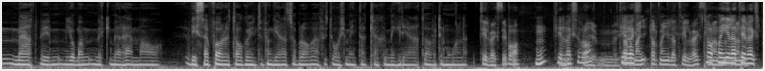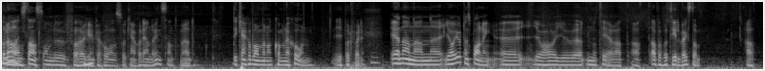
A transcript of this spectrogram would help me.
med att vi jobbar mycket mer hemma och vissa företag har ju inte fungerat så bra vad jag förstår som inte har kanske migrerat över till molnet. Tillväxt är bra. Mm, tillväxt är bra. Mm, Klart, Tillväxt. Man, klart man gillar tillväxt. Klart man gillar tillväxtbolag. Men någonstans om du får hög Mm. inflation så kanske det ändå är intressant med det kanske bra med någon kombination i portföljen. Mm. En annan, eh, jag har gjort en spaning. Eh, Jag har ju noterat att, apropå tillväxt då, att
